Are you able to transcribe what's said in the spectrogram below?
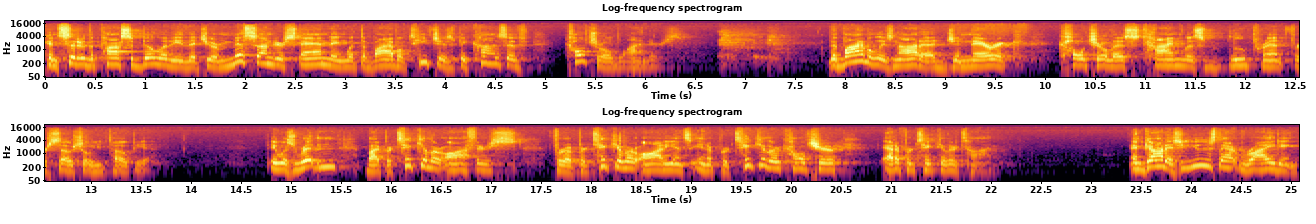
consider the possibility that you're misunderstanding what the Bible teaches because of cultural blinders. The Bible is not a generic, cultureless, timeless blueprint for social utopia. It was written by particular authors for a particular audience in a particular culture at a particular time. And God has used that writing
